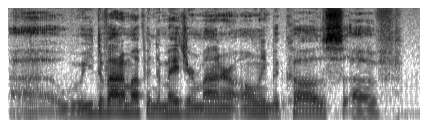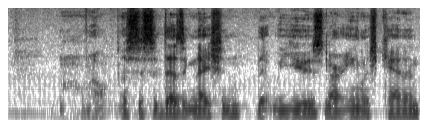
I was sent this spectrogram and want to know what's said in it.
Uh, we divide them up into major and minor only because of, well, it's just a designation that we use in our English canon.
